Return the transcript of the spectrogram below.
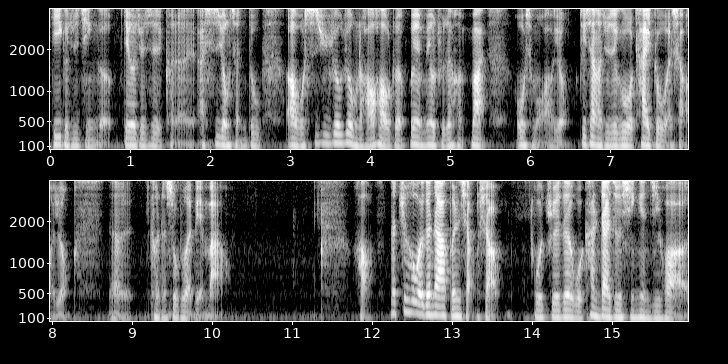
第一个就是金额，第二个就是可能啊适用程度啊，我市区就用的好好的，我也没有觉得很慢，为什么我要用？第三个就是如果太多人想要用，呃，可能速度会变慢哦。好，那最后我跟大家分享一下，我觉得我看待这个星链计划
